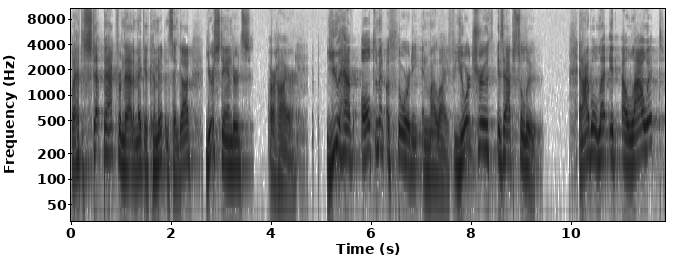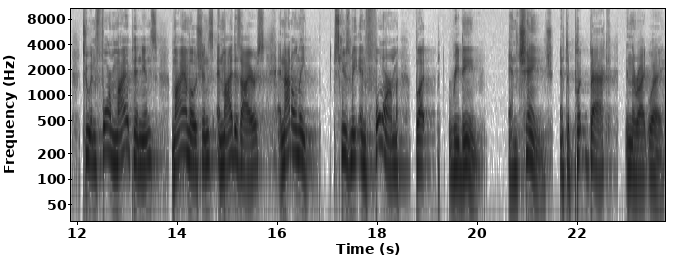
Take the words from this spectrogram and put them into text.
But I have to step back from that and make a commitment saying, God, your standards are higher. You have ultimate authority in my life. Your truth is absolute. And I will let it allow it to inform my opinions, my emotions, and my desires, and not only, excuse me, inform, but redeem and change and to put back in the right way.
